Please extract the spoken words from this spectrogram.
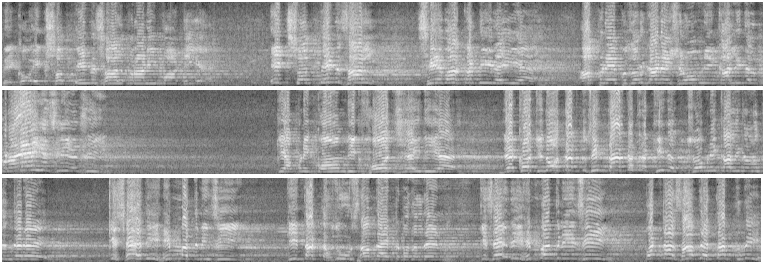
ਦੇਖੋ 103 ਸਾਲ ਪੁਰਾਣੀ ਪਾਰਟੀ ਹੈ। 103 ਸਾਲ ਸੇਵਾ ਕਰਦੀ ਰਹੀ ਹੈ। ਆਪਣੇ ਬਜ਼ੁਰਗਾਂ ਨੇ ਸ਼੍ਰੋਮਣੀ ਅਕਾਲੀ ਦਲ ਬਣਾਇਆ ਹੀ ਇਸ ਲਈ ਸੀ ਕਿ ਆਪਣੀ ਕੌਮ ਦੀ ਇੱਕ ਫੌਜ ਚਾਹੀਦੀ ਹੈ। ਦੇਖੋ, ਜਦੋਂ ਤੱਕ ਤੁਸੀਂ ਤਾਕਤ ਰੱਖੀ ਤੇ ਸ਼੍ਰੋਮਣੀ ਅਕਾਲੀ ਦਲ ਨੂੰ ਦਿੰਦੇ ਰਹੇ, ਕਿਸੇ ਦੀ ਹਿੰਮਤ ਨਹੀਂ ਸੀ ਕਿ ਤਖਤ ਹਜ਼ੂਰ ਸਾਹਿਬ ਦਾ ਐਕਟ ਬਦਲ ਦੇਣ। ਕਿਸੇ ਦੀ ਹਿੰਮਤ ਨਹੀਂ ਸੀ ਪਟਨਾ ਸਾਹਿਬ ਦੇ ਤਖਤ ਦੀ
